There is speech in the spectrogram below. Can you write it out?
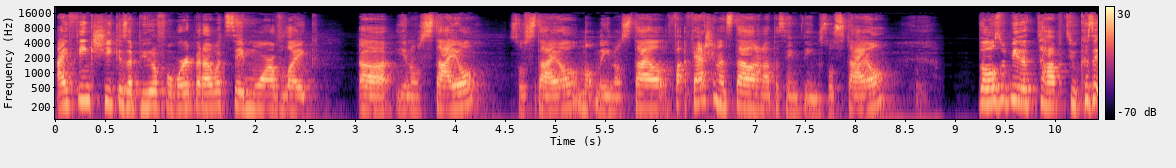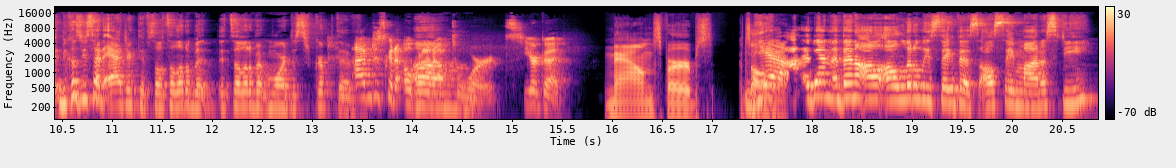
I think chic is a beautiful word, but I would say more of like, uh, you know, style. So style, not you know, style, fashion and style are not the same thing. So style, those would be the top two because because you said adjective, so it's a little bit it's a little bit more descriptive. I'm just gonna open um, it up to um, words. You're good. Nouns, verbs. It's all yeah. And then and then I'll I'll literally say this. I'll say modesty.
